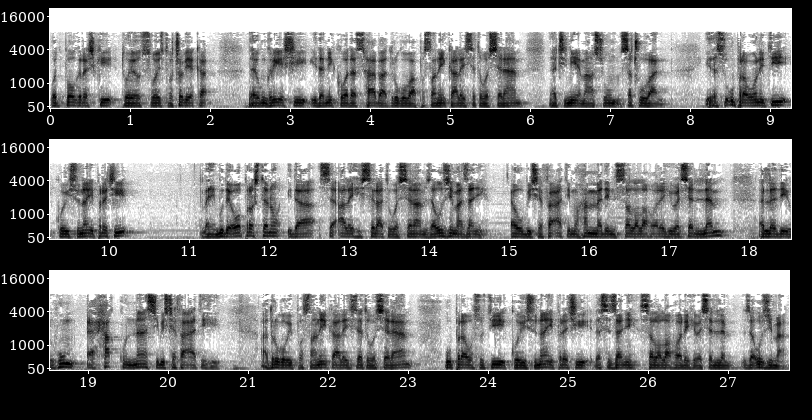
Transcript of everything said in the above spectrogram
od pogreški to je od svojstva čovjeka da je on griješi i da niko od ashaba drugova poslanika a.s. znači nije masum sačuvan i da su upravo oni ti koji su najpreći da im bude oprošteno i da se alejhi salatu wasalam zauzima za njih أو بشفاعة محمد صلى الله عليه وسلم الذي هم أحق الناس بشفاعته a drugovi poslanika alaihi sallatu wasalam upravo su ti koji su najpreći da se za njih sallallahu alaihi wasallam zauzima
